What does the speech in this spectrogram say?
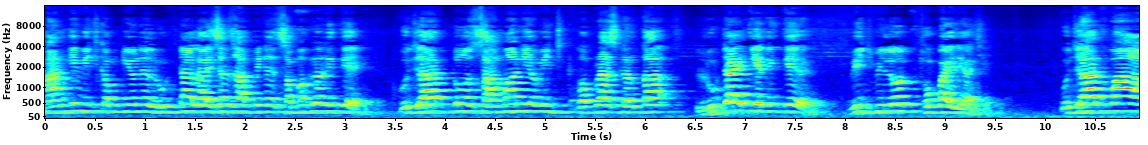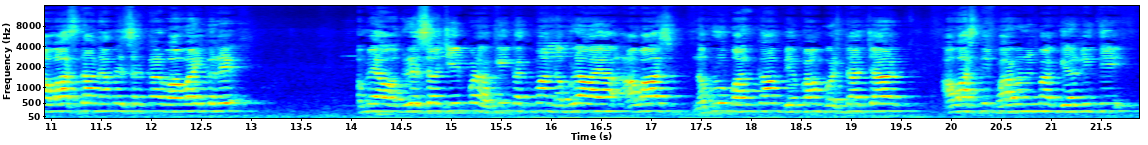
ખાનગી વીજ કંપનીઓને લૂંટના લાયસન્સ આપીને સમગ્ર રીતે ગુજરાતનો સામાન્ય વીજ વપરાશ કરતા લૂંટાય તે રીતે વીજ બિલો થોપાઈ રહ્યા છે. ગુજરાતમાં આવાસના નામે સરકાર વાવાઈ કરે. અમે અગ્રેસર છીએ પણ હકીકતમાં નબળા આવાસ, નબળું બાંધકામ, બેફામ, ભ્રષ્ટાચાર આવાસની ફાળવણીમાં ગેરરીતિ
